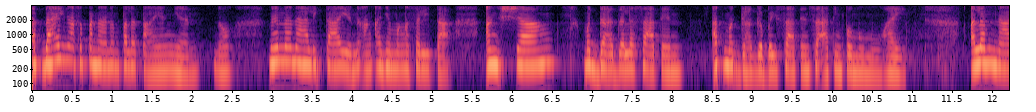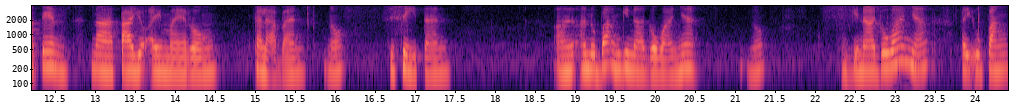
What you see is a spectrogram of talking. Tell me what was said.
At dahil nga sa pananampalatayang yan, no, nananalig tayo na ang kanyang mga salita ang siyang magdadala sa atin at maggagabay sa atin sa ating pamumuhay. Alam natin na tayo ay mayroong kalaban, no? Si Satan. Uh, ano ba ang ginagawa niya? No? Ang ginagawa niya ay upang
